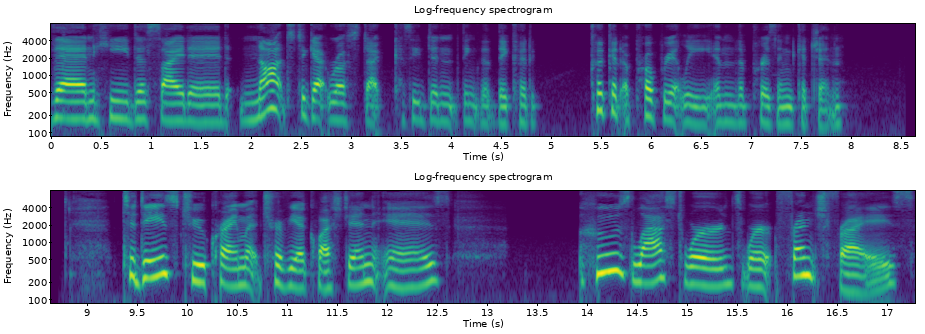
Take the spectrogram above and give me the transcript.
then he decided not to get roast duck because he didn't think that they could cook it appropriately in the prison kitchen. Today's true crime trivia question is Whose last words were French fries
